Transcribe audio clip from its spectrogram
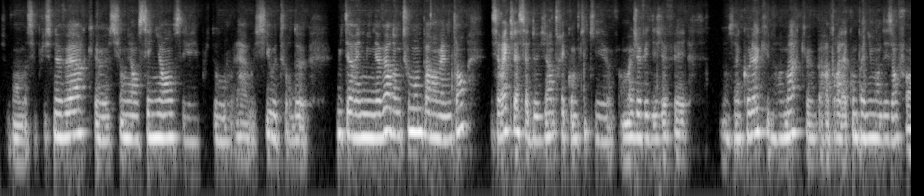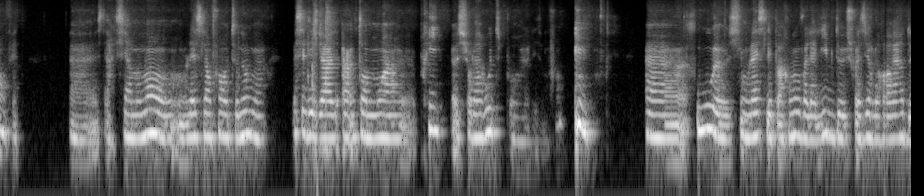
Souvent, c'est plus 9h que si on est enseignant, c'est plutôt voilà, aussi autour de 8h30, 9h. Donc tout le monde part en même temps. C'est vrai que là, ça devient très compliqué. moi, j'avais déjà fait dans un colloque une remarque par rapport à l'accompagnement des enfants, en fait. C'est-à-dire que si à un moment, on laisse l'enfant autonome c'est déjà un temps de moins euh, pris euh, sur la route pour euh, les enfants. ou si on laisse les parents voilà, libres de choisir leur horaire de,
